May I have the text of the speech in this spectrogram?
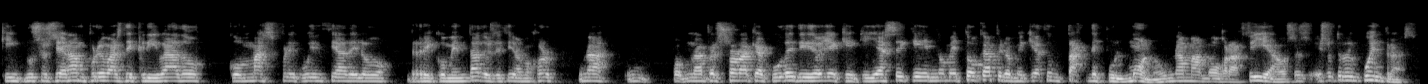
que incluso se hagan pruebas de cribado con más frecuencia de lo recomendado, es decir, a lo mejor una, una persona que acude y te dice, oye, que, ya sé que no me toca, pero me quiero hacer un TAC de pulmón o una mamografía, o sea, ¿eso te lo encuentras?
